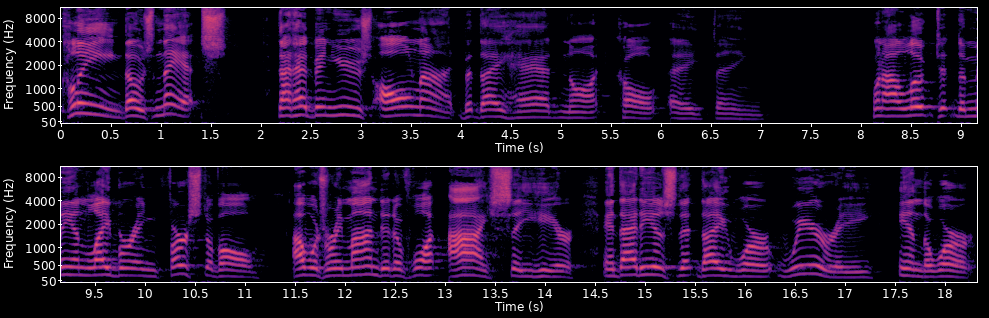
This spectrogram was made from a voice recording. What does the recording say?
clean those nets that had been used all night, but they had not caught a thing. When I looked at the men laboring, first of all, I was reminded of what I see here, and that is that they were weary in the work.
